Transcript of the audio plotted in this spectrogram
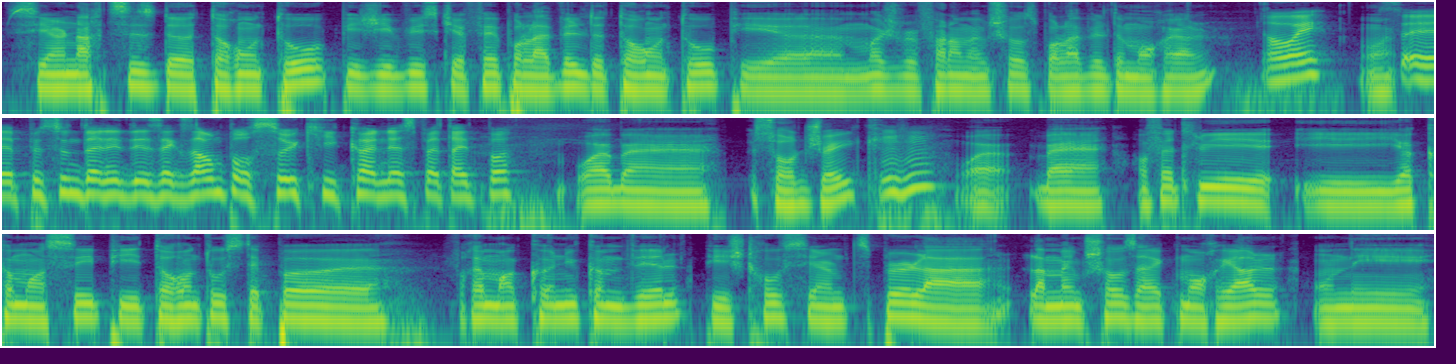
c'est un artiste de Toronto, puis j'ai vu ce qu'il a fait pour la ville de Toronto, puis euh, moi, je veux faire la même chose pour la ville de Montréal. Ah ouais? Ouais. Peux-tu nous donner des exemples pour ceux qui connaissent peut-être pas? Ouais, ben, sur Drake, Mhm. Ouais, ben, en fait, lui, il, il a commencé, puis Toronto, c'était pas vraiment connu comme ville. Puis je trouve que c'est un petit peu la, la même chose avec Montréal. On est,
